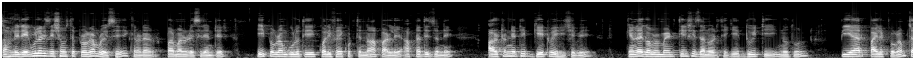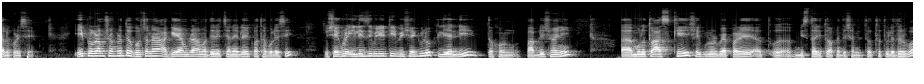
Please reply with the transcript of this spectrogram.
তাহলে রেগুলার যে সমস্ত প্রোগ্রাম রয়েছে কানাডার পার্মানেন্ট রেসিডেন্টের এই প্রোগ্রামগুলোতে কোয়ালিফাই করতে না পারলে আপনাদের জন্য অল্টারনেটিভ গেটওয়ে হিসেবে কানাডা গভর্নমেন্ট তিরিশে জানুয়ারি থেকে দুইটি নতুন পিআর পাইলট প্রোগ্রাম চালু করেছে। এই প্রোগ্রাম সংক্রান্ত ঘোষণা, আগে আমরা আমাদের চ্যানেলে কথা বলেছি। তো সেগুলো ইলিজিবিলিটির বিষয়গুলো ক্লিয়ারলি তখন পাবলিশ হয়নি। মূলত আজকে সেগুলোর ব্যাপারে বিস্তারিত আপনাদের সামনে তথ্য তুলে ধরবো।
